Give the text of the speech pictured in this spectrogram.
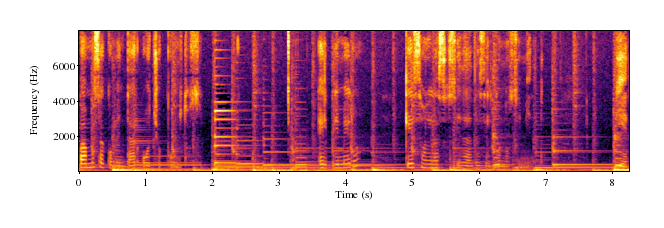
Vamos a comentar ocho puntos. El primero ¿Qué son las sociedades del conocimiento? Bien,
